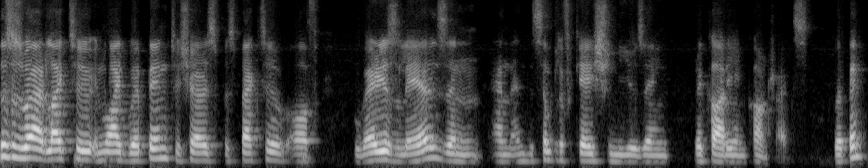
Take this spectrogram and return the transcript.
This is where I'd like to invite Vipin to share his perspective of various layers and, and, and the simplification using Ricardian contracts. Vipin?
